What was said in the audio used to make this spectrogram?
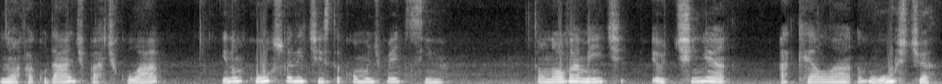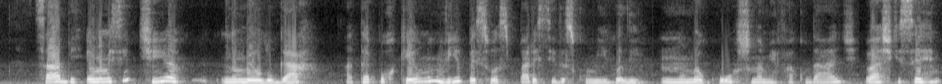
numa faculdade particular e num curso elitista como de medicina. Então, novamente, eu tinha aquela angústia, sabe? Eu não me sentia no meu lugar, até porque eu não via pessoas parecidas comigo ali no meu curso, na minha faculdade. Eu acho que ser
